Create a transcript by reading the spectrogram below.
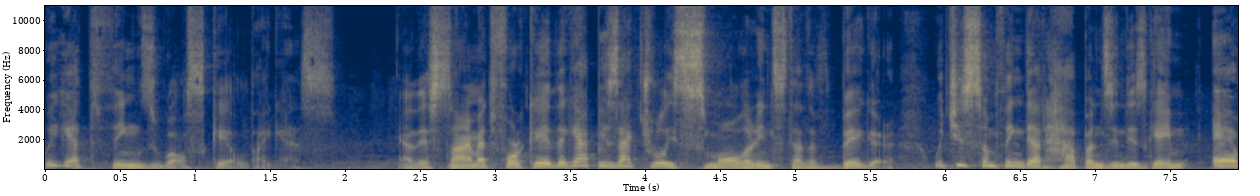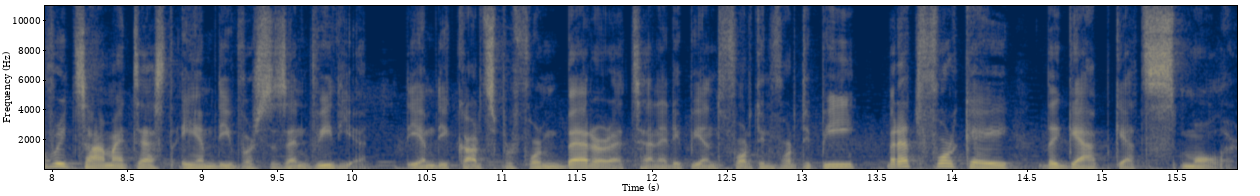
we get things well scaled, I guess. And this time at 4K the gap is actually smaller instead of bigger, which is something that happens in this game every time I test AMD versus Nvidia. The AMD cards perform better at 1080p and 1440p, but at 4K the gap gets smaller.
